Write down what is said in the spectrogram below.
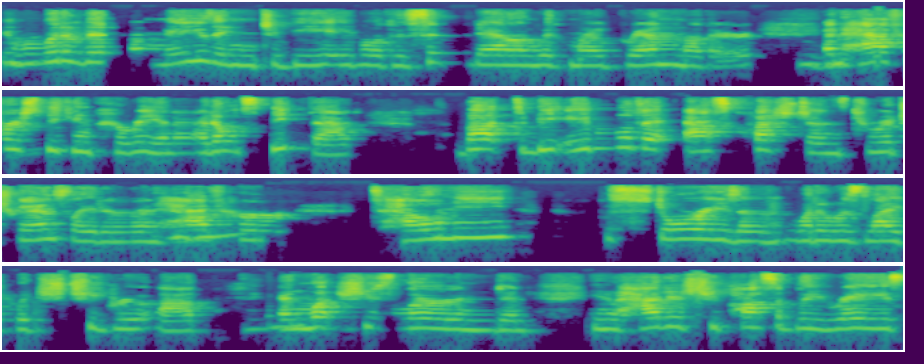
it mm-hmm. would have been amazing to be able to sit down with my grandmother mm-hmm. and have her speak in korean i don't speak that but to be able to ask questions through a translator and have mm-hmm. her tell me the stories of what it was like when she grew up and what she's learned and you know how did she possibly raise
